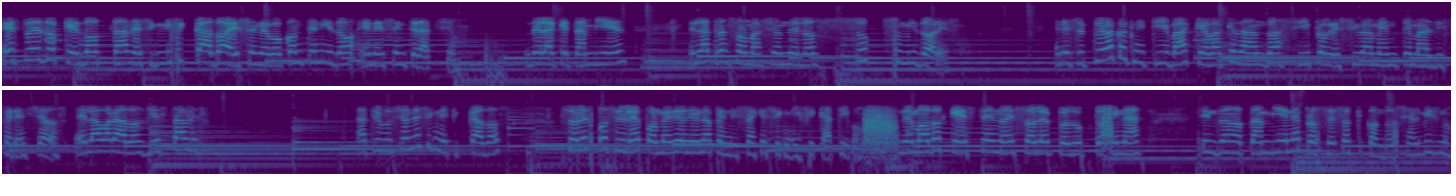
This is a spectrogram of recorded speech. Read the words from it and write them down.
Esto es lo que dota de significado a ese nuevo contenido en esa interacción, de la que también es la transformación de los subsumidores en estructura cognitiva que va quedando así progresivamente más diferenciados, elaborados y estables. La atribución de significados solo es posible por medio de un aprendizaje significativo, de modo que este no es solo el producto final, sino también el proceso que conduce al mismo,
